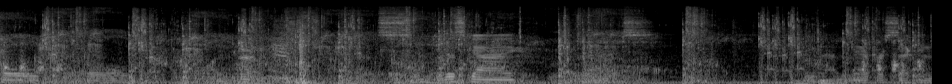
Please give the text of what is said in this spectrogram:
Hold, hold. Alright. This guy. Let's leave that in there for a second.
